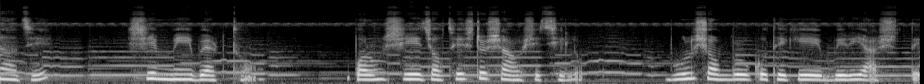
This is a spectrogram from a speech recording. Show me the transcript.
না যে সে মেয়ে ব্যর্থ, বরং সে যথেষ্ট সাহসী ছিল। ভুল সম্পর্ক থেকে বেরিয়ে আসতে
